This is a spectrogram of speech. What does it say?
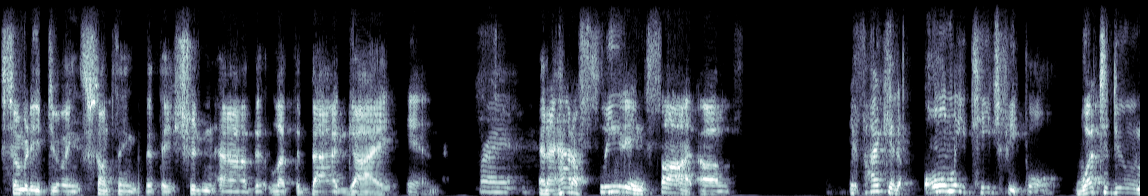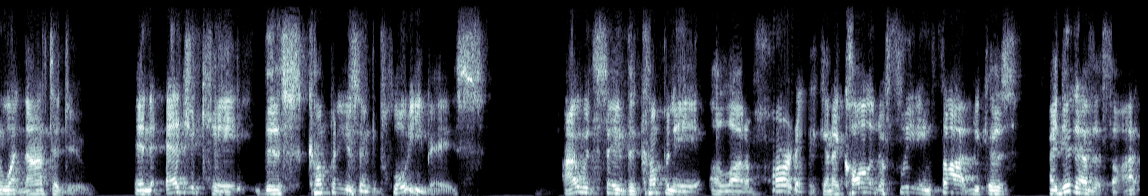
Somebody doing something that they shouldn't have that let the bad guy in. Right. And I had a fleeting thought of if I could only teach people what to do and what not to do and educate this company's employee base I would save the company a lot of heartache. And I call it a fleeting thought because I did have the thought,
